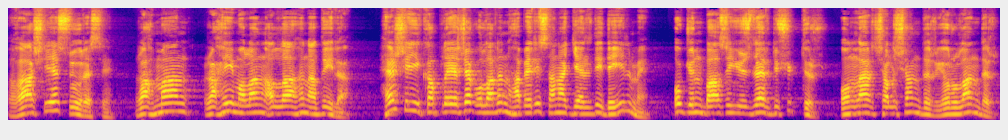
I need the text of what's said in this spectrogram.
Gâşiye suresi Rahman, Rahim olan Allah'ın adıyla. Her şeyi kaplayacak olanın haberi sana geldi değil mi? O gün bazı yüzler düşüktür. Onlar çalışandır, yorulandır.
